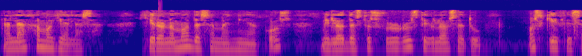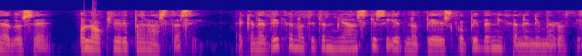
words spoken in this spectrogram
αλλά χαμογέλασα. Χειρονομώντας αμανιακός, μιλώντας στους φρουρούς στη γλώσσα του, ο Σκύθης έδωσε ολόκληρη παράσταση. Έκανε δίθεν ότι ήταν μια άσκηση για την οποία οι σκοποί δεν είχαν ενημερωθεί.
